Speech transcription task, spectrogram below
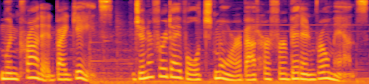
When prodded by Gates, Jennifer divulged more about her forbidden romance,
